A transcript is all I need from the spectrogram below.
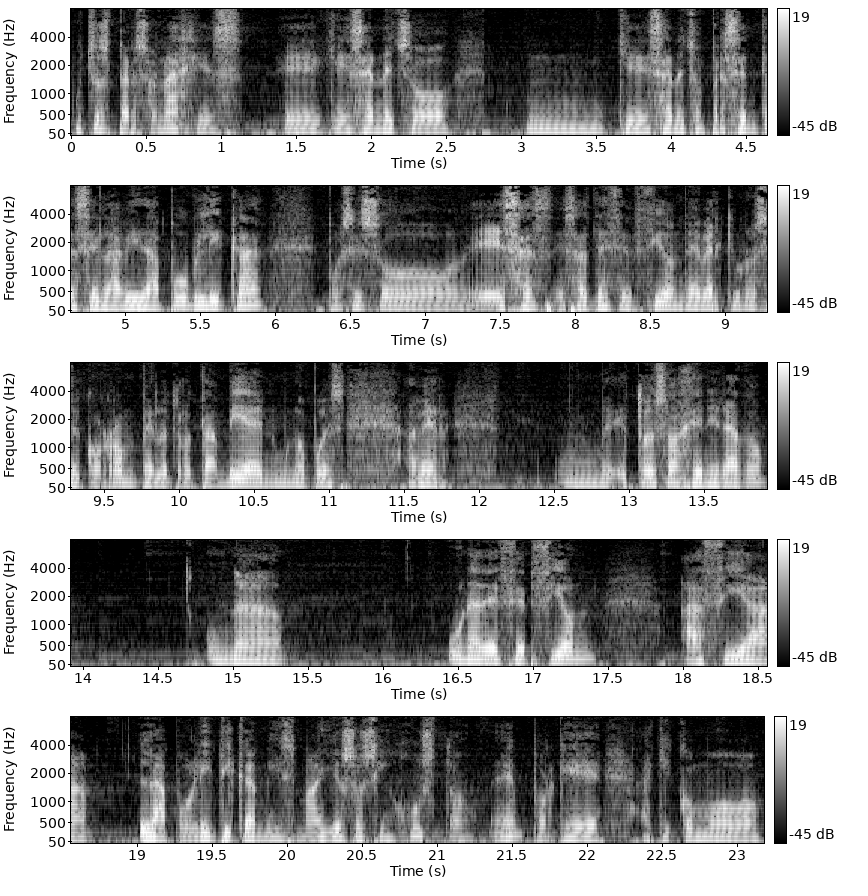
muchos personajes eh, que se han hecho Mm, que se han hecho presentes en la vida pública, pues eso, esas, esa decepción de ver que uno se corrompe, el otro también, uno pues, a ver, mm, todo eso ha generado una, una decepción hacia la política misma y eso es injusto, ¿eh? porque aquí como,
